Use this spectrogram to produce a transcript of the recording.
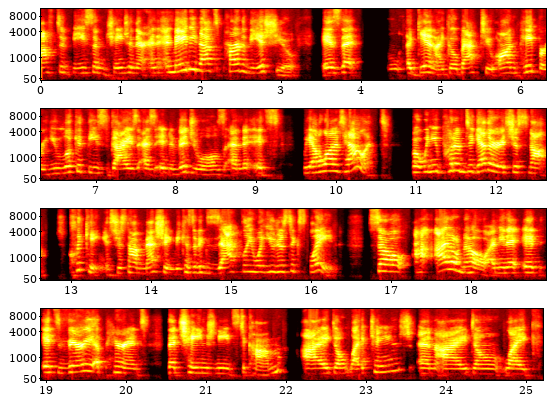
have to be some change in there. And and maybe that's part of the issue is that again, I go back to on paper, you look at these guys as individuals and it's we have a lot of talent. But when you put them together, it's just not clicking. It's just not meshing because of exactly what you just explained. So I, I don't know. I mean, it, it it's very apparent that change needs to come. I don't like change, and I don't like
